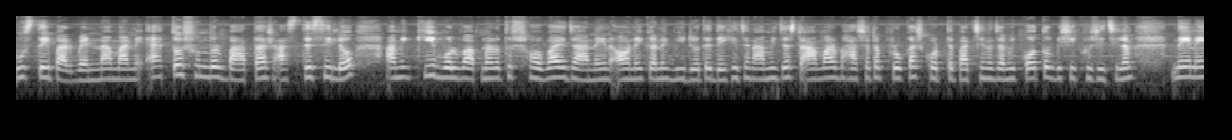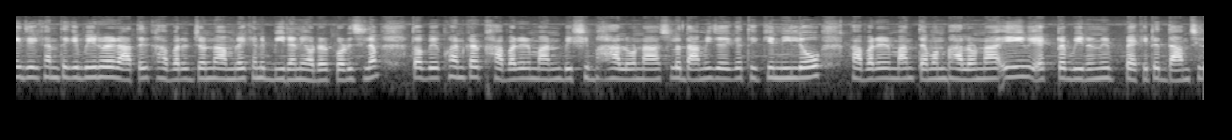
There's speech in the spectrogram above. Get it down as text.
বুঝতেই পারবেন না। মানে এত সুন্দর বাতাস আসতেছিল। আমি কি বলব, আপনারা তো সবাই জানেন, অনেক অনেক ভিডিওতে দেখেছেন। আমি জাস্ট আমার ভাষাটা প্রকাশ করতে পারছি না যে আমি কত বেশি খুশি ছিলাম। দেন এই যে এখান থেকে বের হয়ে রাতের খাবারের জন্য আমরা এখানে বিরিয়ানি অর্ডার করেছিলাম। তবে ওখানকার খাবারের মান বেশি ভালো না। আসলে দামি জায়গা থেকে নিলেও খাবারের মান তেমন ভালো না। এই একটা বিরিয়ানির প্যাকেটের দাম ছিল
